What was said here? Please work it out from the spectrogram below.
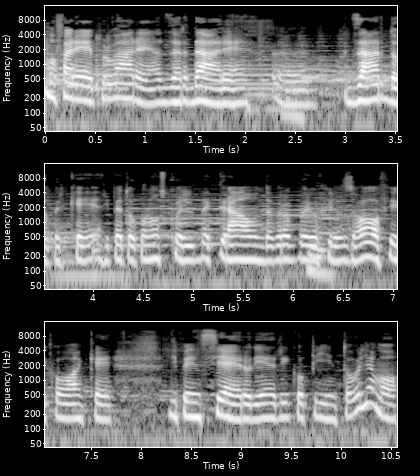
Vogliamo fare provare a azzardare, eh, azzardo perché, ripeto, conosco il background proprio Mm. filosofico, anche di pensiero di Enrico Pinto. Vogliamo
